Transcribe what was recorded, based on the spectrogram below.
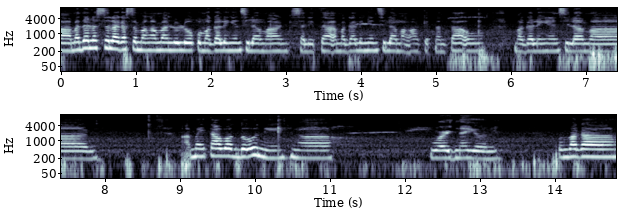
uh, madalas talaga sa mga manluloko, magaling yan sila magsalita, magaling yan sila mangakit ng tao, magaling yan sila mag... Uh, may tawag doon eh, na word na yun. Kumbaga,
